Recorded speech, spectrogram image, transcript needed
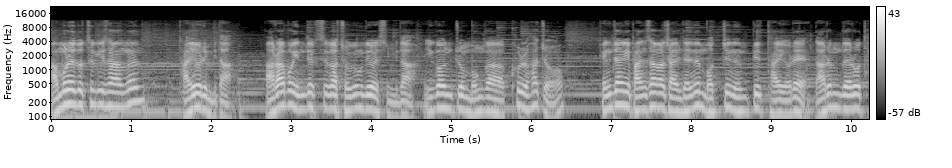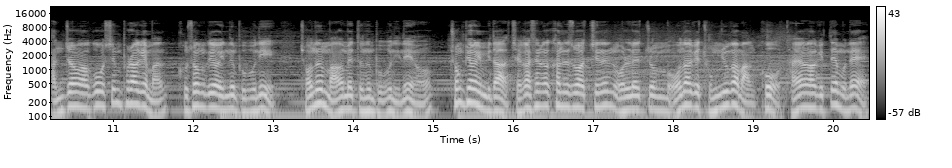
아무래도 특이사항은 다이얼입니다. 아랍어 인덱스가 적용되어 있습니다. 이건 좀 뭔가 쿨하죠. 굉장히 반사가 잘 되는 멋진 은빛 다이얼에 나름대로 단정하고 심플하게만 구성되어 있는 부분이 저는 마음에 드는 부분이네요. 총평입니다. 제가 생각하는 스와치는 원래 좀 워낙에 종류가 많고 다양하기 때문에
